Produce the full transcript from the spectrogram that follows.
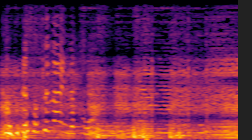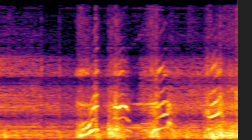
近づけさせないんだからうっはっはっはっ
